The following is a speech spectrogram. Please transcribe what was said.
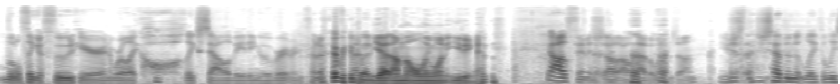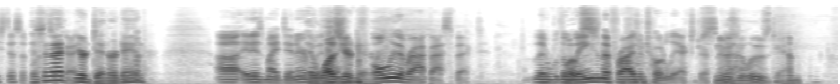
little thing of food here, and we're like, oh, like salivating over it right in front of everybody. and yet I'm the only one eating it. Yeah, I'll finish. I'll, I'll have it when I'm done. You just you just have the like the least discipline. Isn't It's that okay. your dinner, Dan? Uh, it is my dinner. It but was your dinner. Only the wrap aspect. The, the Whoops. wings and the fries are totally extra. Snooze, you lose, Dan.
